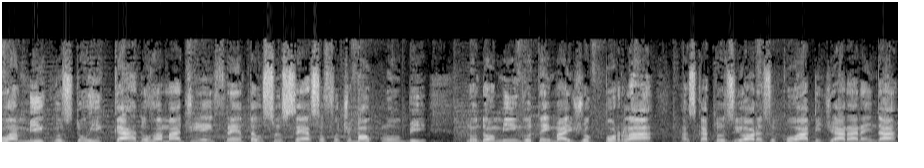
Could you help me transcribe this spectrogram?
o Amigos do Ricardo Ramadinha enfrenta o Sucesso Futebol Clube. No domingo tem mais jogo por lá. Às 14 horas, o Coab de Ararendá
